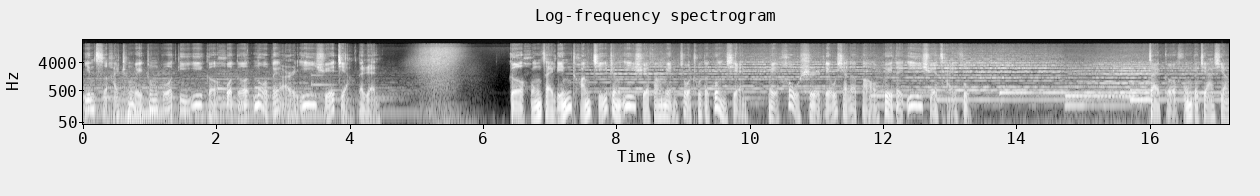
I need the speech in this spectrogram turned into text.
因此还成为中国第一个获得诺贝尔医学奖的人。葛洪在临床急症医学方面做出的贡献，为后世留下了宝贵的医学财富。在葛洪的家乡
